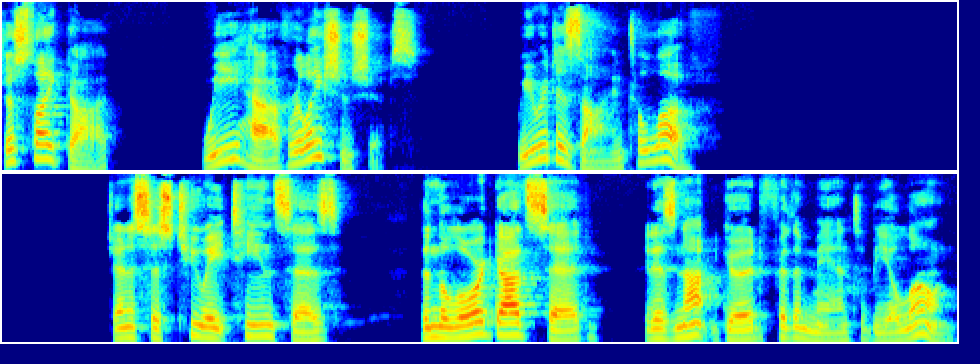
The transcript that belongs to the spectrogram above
just like God, we have relationships. We were designed to love. Genesis 2:18 says, "Then the Lord God said, it is not good for the man to be alone.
